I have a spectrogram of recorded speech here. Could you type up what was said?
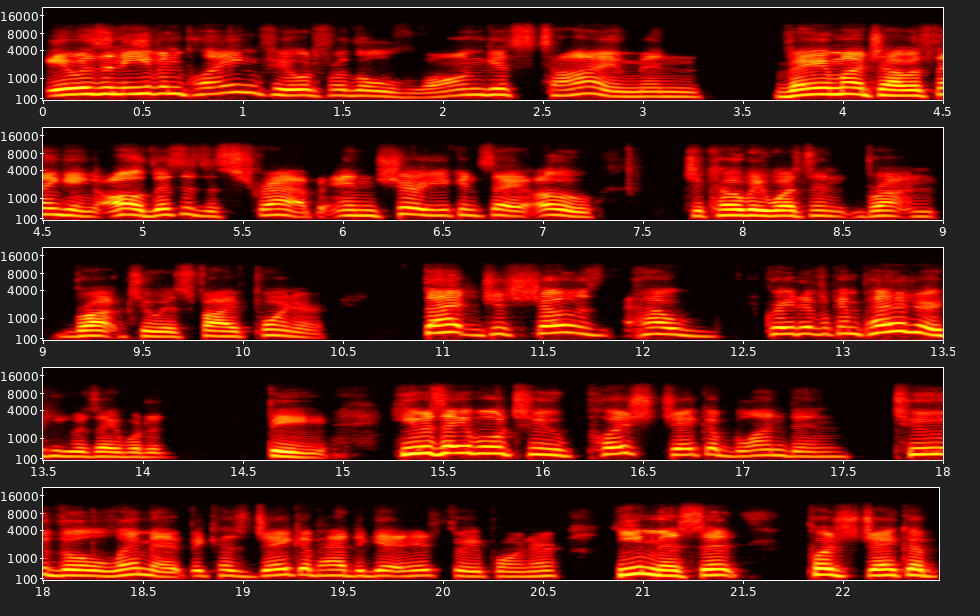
it was an even playing field for the longest time. And very much I was thinking, oh, this is a scrap. And sure, you can say, oh, Jacoby wasn't brought brought to his five pointer. That just shows how great of a competitor he was able to be. He was able to push Jacob London to the limit because Jacob had to get his three pointer. He missed it. Pushed Jacob.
